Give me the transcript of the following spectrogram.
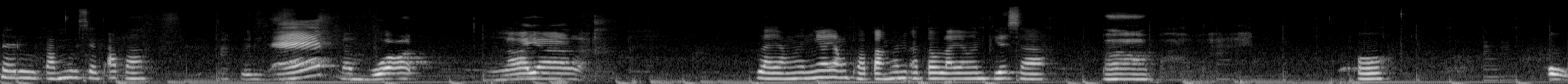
Daru, kamu resep apa? Aku resep membuat layangan. Layangannya yang bapangan atau layangan biasa? Bapangan. Oh. Oh.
